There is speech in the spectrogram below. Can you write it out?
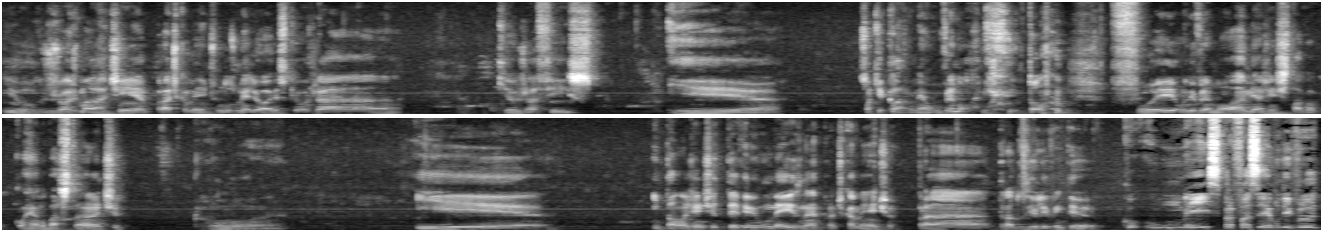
E o George Martin é praticamente um dos melhores que eu já que eu já fiz. E só que claro, né, um livro enorme. Então foi um livro enorme, a gente estava correndo bastante. E então a gente teve um mês, né, praticamente, para traduzir o livro inteiro. Um mês para fazer um livro,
